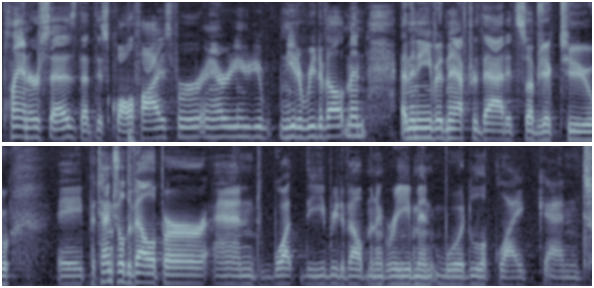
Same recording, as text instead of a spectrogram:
planner says that this qualifies for an area you need a redevelopment, and then even after that, it's subject to a potential developer and what the redevelopment agreement would look like, and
